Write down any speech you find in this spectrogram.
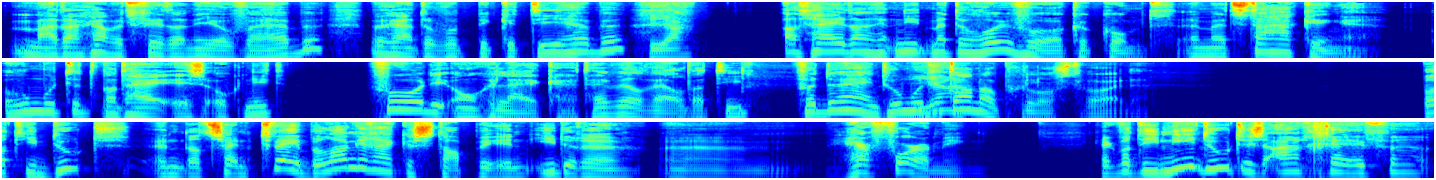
Maar daar gaan we het verder niet over hebben. We gaan het over Piketty hebben. Ja. Als hij dan niet met de hooivorken komt en met stakingen, hoe moet het? Want hij is ook niet voor die ongelijkheid. Hij wil wel dat die verdwijnt. Hoe moet Ja. het dan opgelost worden? Wat hij doet, en dat zijn twee belangrijke stappen in iedere ehm, hervorming. Kijk, wat hij niet doet is aangeven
